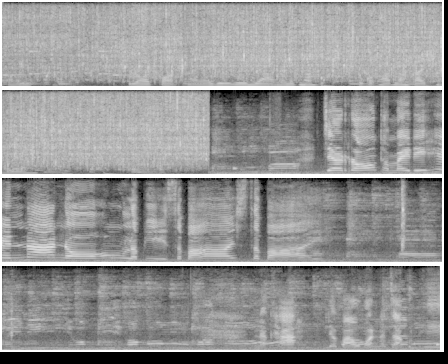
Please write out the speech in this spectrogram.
ไปลูกรอดปลอดภัยอายุยืนยาวนะลูกนะ สุขภาพร่างกายแข็งแรง จะร้องทำไมได้เห็นหน้าน้องและพี่สบายสบายนะคะ เดี๋ยวเบาก่อนนะจ๊ะคุณพี่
